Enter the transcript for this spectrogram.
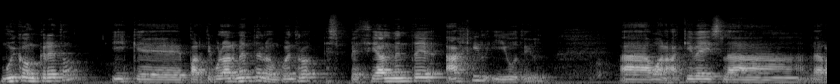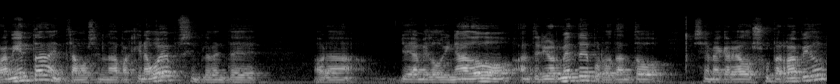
muy concreto y que particularmente lo encuentro especialmente ágil y útil. Ah, bueno, aquí veis la, la, herramienta, entramos en la página web, simplemente ahora yo ya me he loginado anteriormente, por lo tanto se me ha cargado súper rápido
